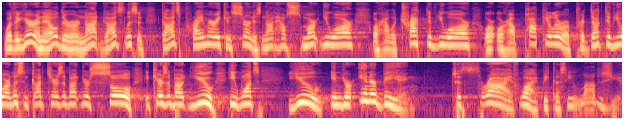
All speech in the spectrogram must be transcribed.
Whether you're an elder or not, God's, listen, God's primary concern is not how smart you are or how attractive you are or, or how popular or productive you are. Listen, God cares about your soul, He cares about you. He wants you in your inner being to thrive. Why? Because He loves you.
